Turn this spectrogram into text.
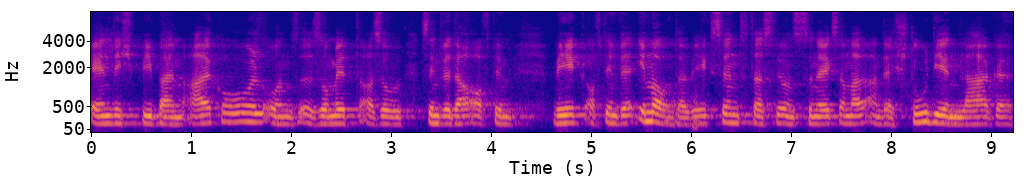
ähnlich wie beim Alkohol. Und äh, somit also sind wir da auf dem Weg, auf dem wir immer unterwegs sind, dass wir uns zunächst einmal an der Studienlage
